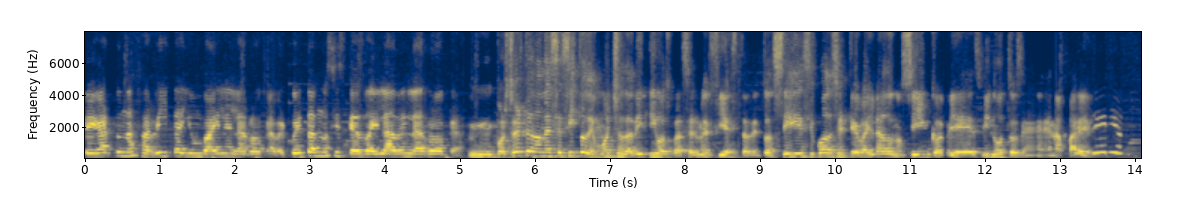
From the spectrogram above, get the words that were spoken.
pegarte una farrita y un baile en la roca. A ver, cuéntanos si es que has bailado en la roca. Mm, por suerte no necesito de muchos aditivos para hacerme fiestas. Entonces sí, sí puedo decir que he bailado unos 5, 10 minutos en, en la pared. ¿En serio?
